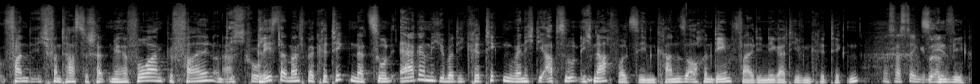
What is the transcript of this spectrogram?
fand ich fantastisch, hat mir hervorragend gefallen und Ach, ich cool. lese da manchmal Kritiken dazu und ärgere mich über die Kritiken, wenn ich die absolut nicht nachvollziehen kann, so auch in dem Fall die negativen Kritiken. Was hast du denn So gelesen? irgendwie,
